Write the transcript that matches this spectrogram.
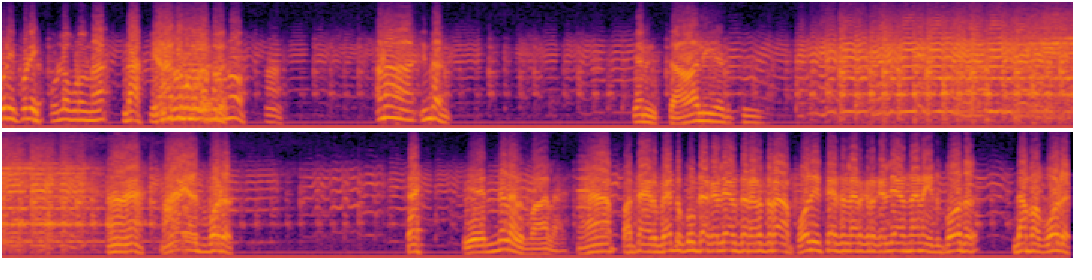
புடி புடி. உள்ள கொடுங்கண்ணா. எனக்கு. அண்ணா இந்த. எனக்கு தாலி எடுத்து. மாலை எடுத்து போடு. என்னடா மாலை? பத்தாயிரம் பேர்த்த கூப்பிட்டா கல்யாணத்தை நடத்துறான் போலீஸ் ஸ்டேஷன்ல இருக்கிற கல்யாணம் தானே? இது போது இந்தாப்பா போடு.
